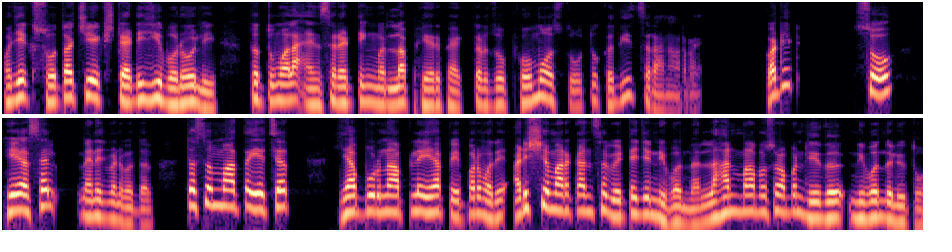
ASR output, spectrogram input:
म्हणजे एक स्वतःची एक स्ट्रॅटेजी बनवली तर तुम्हाला अँसर रायटिंग मधला फेअर फॅक्टर जो फोमो असतो तो कधीच राहणार नाही. गॉट इट सो हे असेल मॅनेजमेंटबद्दल. तसं मग आता याच्यात ह्या पूर्ण आपल्या ह्या पेपरमध्ये अडीचशे मार्कांचं वेटेज निबंध लहानपणापासून आपण निबंध लिहितो.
